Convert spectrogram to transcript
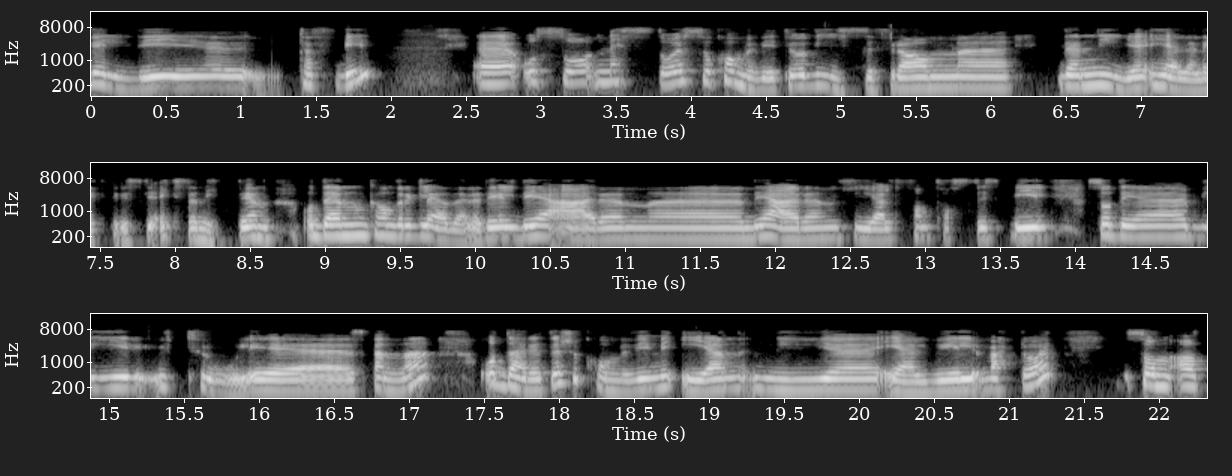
Veldig tøff bil. Og så neste år så kommer vi til å vise fram den nye helelektriske XC90-en. Og den kan dere glede dere til. Det er, en, eh, det er, en, helt fantastisk bil. Så det blir utrolig eh, spennende. Og deretter så kommer vi med én ny eh, elbil hvert år. Sånn at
